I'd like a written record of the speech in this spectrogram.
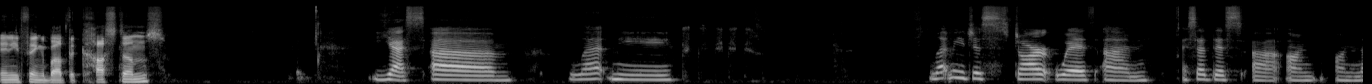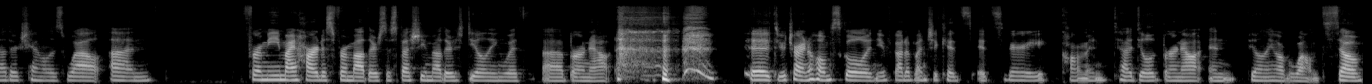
anything about the customs? Yes. Um, let me let me just start with. Um, I said this uh, on on another channel as well. Um, for me, my heart is for mothers, especially mothers dealing with uh, burnout. if you're trying to homeschool and you've got a bunch of kids, it's very common to deal with burnout and feeling overwhelmed. So,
